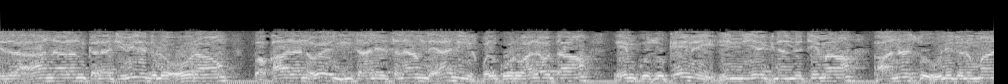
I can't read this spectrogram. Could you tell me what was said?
ادرا آنارن کلا دلو اوراو فقالن اوی علیہ السلام دے اہلی اخبر کور ام انی ایک نند چما اولی دلو ما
